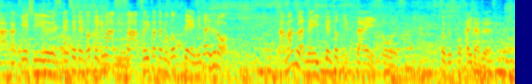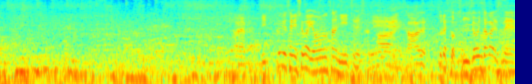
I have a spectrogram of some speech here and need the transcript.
あ、かっけえシール、先制点取っていきます。さあ、追加点も取って、2対0。さあ、まずはね、1点取っていきたい、そうです。ねソクスポファイターズ。はい。ビッグユー選手が4321でしたね、はい。さあヒットレスト非常に高いですね。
